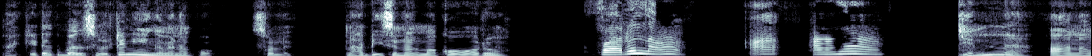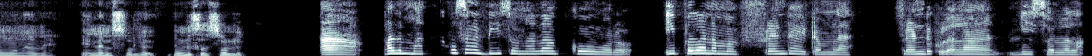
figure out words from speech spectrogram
நான் கேட்டதுக்கு பதில் சொல்லிட்டு நீ எங்க வேணா போ. சொல்லு. நான் டி சொன்னாலுமா கோவம் வரும் வரும் தான் ஆனா என்ன ஆனா உனவே என்னன்னு சொல்லு. முழுசா சொல்லு. அது மத்த பசங்க டி சொன்னாதான் கோவம் வரும். இப்பதான் நம்ம ஃப்ரெண்ட் ஆயிட்டோம்ல. ஃப்ரெண்டுக்குள்ளலாம் டி சொல்லலாம்.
